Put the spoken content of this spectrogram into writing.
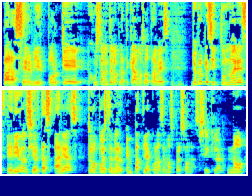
para servir, porque justamente lo platicábamos la otra vez. Yo creo que si tú no eres herido en ciertas áreas, tú no puedes tener empatía con las demás personas, Sí, claro. ¿no?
